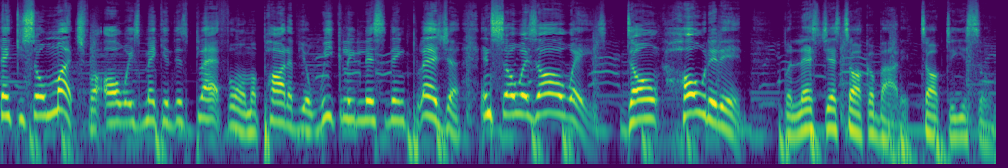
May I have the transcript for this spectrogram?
thank you so much for always making this platform a part of your weekly listening pleasure. And so, as always, don't hold it in, but let's just talk about it. Talk to you soon.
